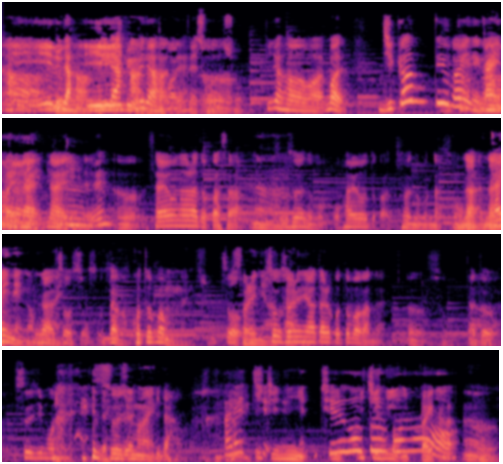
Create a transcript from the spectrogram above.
ハン。いるピダハンいるピダハンピダハンねそうでしょ？ピダハンは、まあ、時間っていう概念がないないんでね。うん。さようならとかさ、うんそういうのも、おはようとか、そういうのもなそうなない。概念がもうない。そうそうそう。だから言葉もないでしょそう。それにそう、それに当たたる言葉がない。うん。あと、数字もないんだよね。数字もないピダハンは。あれち1、2、中国語も1、2いっぱいかな。うん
